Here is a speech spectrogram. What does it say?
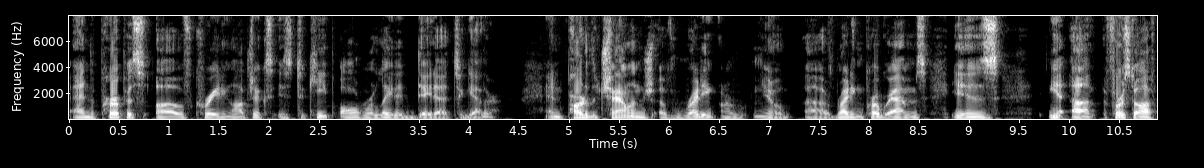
And the purpose of creating objects is to keep all related data together. And part of the challenge of writing, or, you know, uh, writing programs is, uh, first off,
